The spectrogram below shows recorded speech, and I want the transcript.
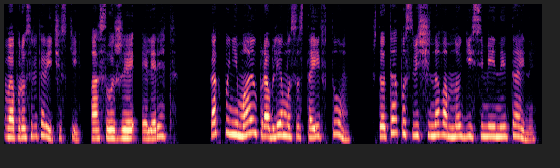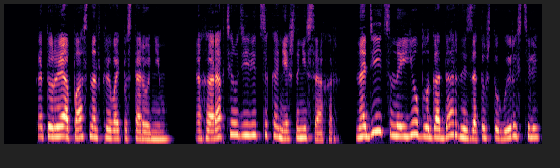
Вопрос риторический. А с лже Элерет? Как понимаю, проблема состоит в том, что та посвящена во многие семейные тайны, которые опасно открывать посторонним. А характер у девицы, конечно, не сахар. Надеяться на ее благодарность за то, что вырастили,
